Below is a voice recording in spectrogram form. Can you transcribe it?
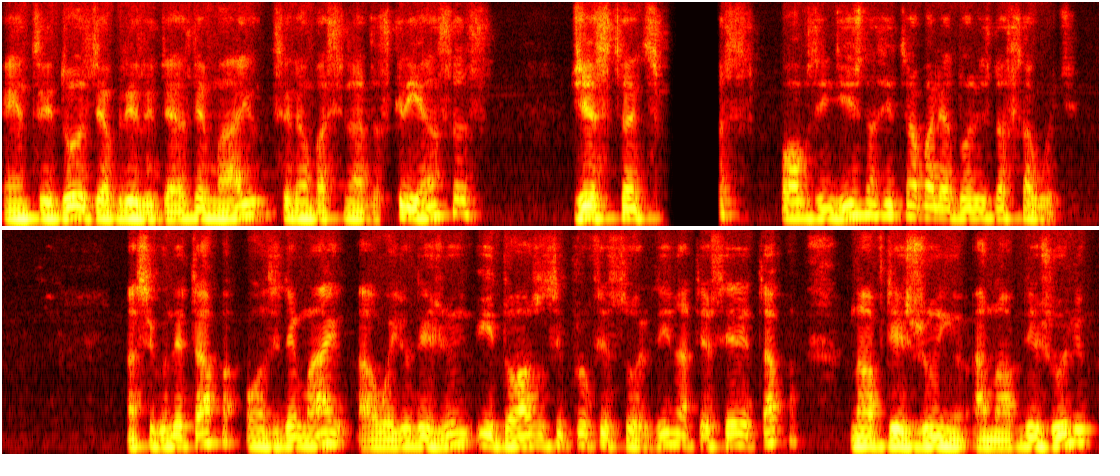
entre 12 de abril e 10 de maio, serão vacinadas crianças, gestantes, povos indígenas e trabalhadores da saúde. Na segunda etapa, 11 de maio a 8 de junho, idosos e professores. E na terceira etapa, 9 de junho a 9 de julho,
